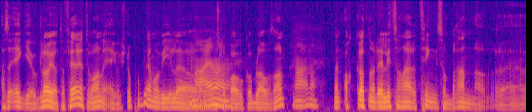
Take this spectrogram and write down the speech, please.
Altså Jeg er jo glad i å ta ferie til vanlig. Jeg har ikke noe problem med å hvile og, Nei, og slappe av og koble av. og sånn Nei, nei. Men akkurat når det er litt sånn her ting som brenner eh,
